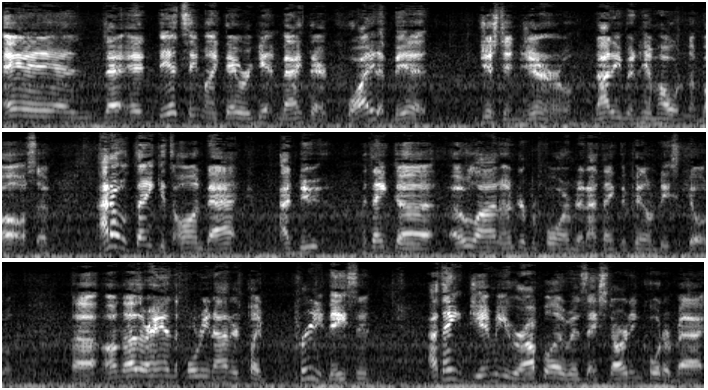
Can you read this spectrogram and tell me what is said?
And that it did seem like they were getting back there quite a bit just in general, not even him holding the ball. So I don't think it's on Dak. I do. I think the O line underperformed, and I think the penalties killed him. Uh, on the other hand, the 49ers played pretty decent. I think Jimmy Garoppolo is a starting quarterback.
